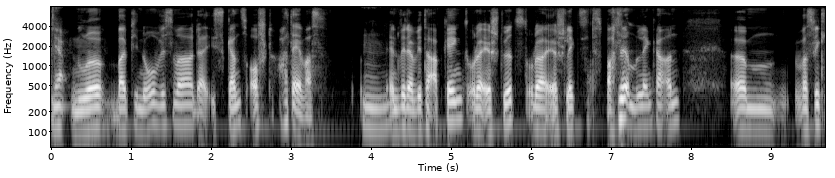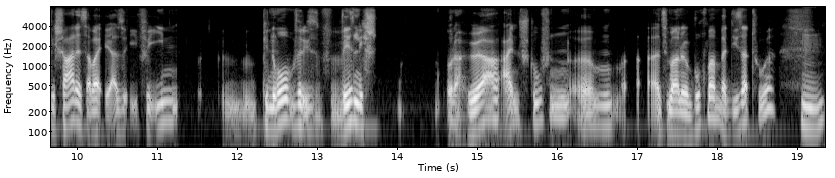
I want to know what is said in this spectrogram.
Ja. Nur bei Pinot wissen wir, da ist ganz oft, hat er was. Mhm. Entweder wird er abgehängt oder er stürzt oder er schlägt sich das Bein am Lenker an, ähm, was wirklich schade ist. Aber also für ihn Pinot würde ich wesentlich oder höher einstufen ähm, als Manuel Buchmann bei dieser Tour. Mhm.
